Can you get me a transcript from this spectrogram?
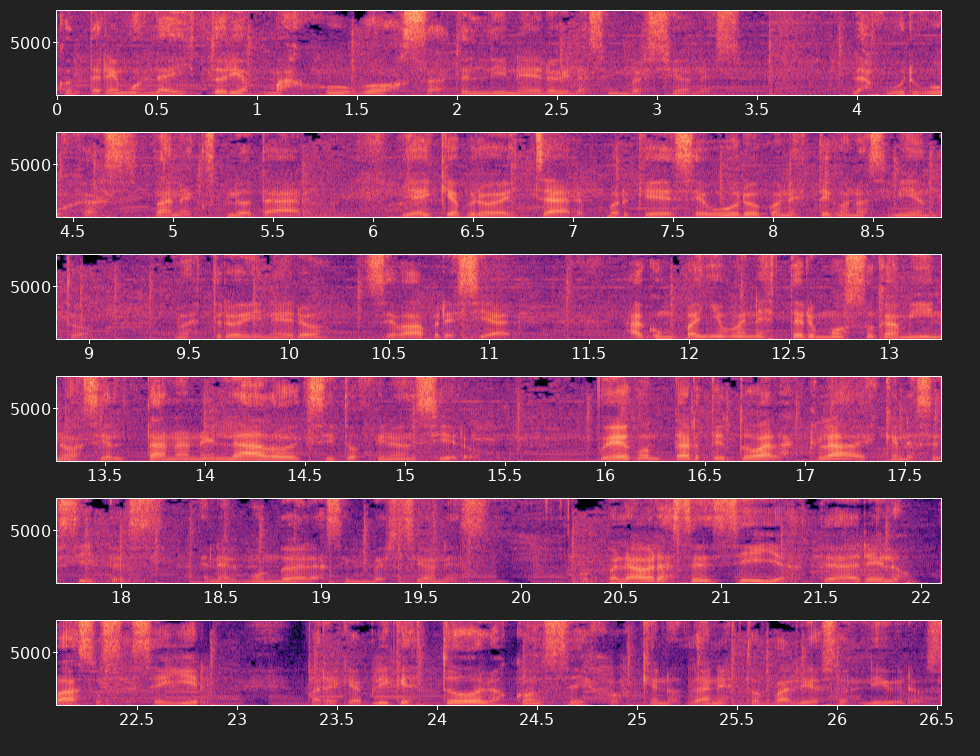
contaremos las historias más jugosas del dinero y las inversiones. Las burbujas van a explotar y hay que aprovechar porque de seguro con este conocimiento nuestro dinero se va a apreciar. Acompáñame en este hermoso camino hacia el tan anhelado éxito financiero. Voy a contarte todas las claves que necesites en el mundo de las inversiones. Con palabras sencillas te daré los pasos a seguir para que apliques todos los consejos que nos dan estos valiosos libros.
